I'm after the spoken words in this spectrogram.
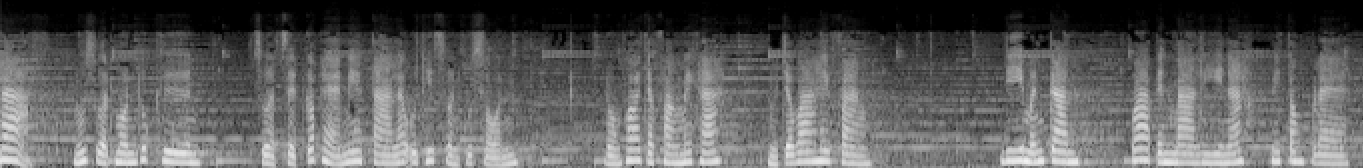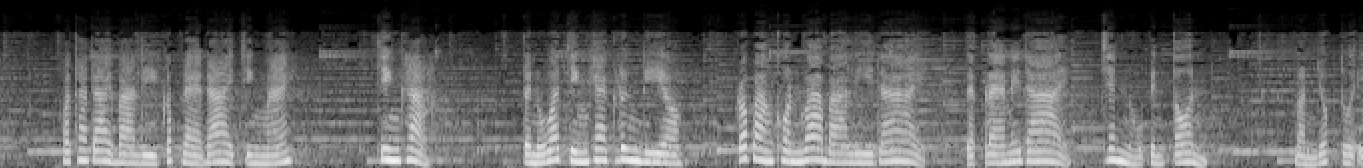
ค่ะ หนูสวดมนต์ทุกคืน สวดเสร็จก็แผ่เมตตาแล้วอุทิศส่วนกุศล หลวงพ่อจะฟังไหมคะ หนูจะว่าให้ฟัง ดีเหมือนกัน ว่าเป็นบาลีนะ ไม่ต้องแปล เพราะถ้าได้บาลีก็แปลได้จริงไหม จริงค่ะ แต่หนูว่าจริงแค่ครึ่งเดียว เพราะบางคนว่าบาลีได้ แต่แปลไม่ได้ เช่นหนูเป็นต้น หล่อนยกตัวเอ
